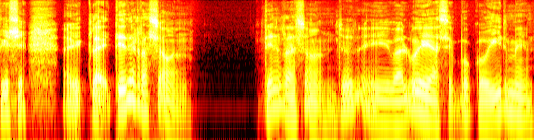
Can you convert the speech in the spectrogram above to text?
oírse. Tiene razón, tiene razón. Yo evalué hace poco irme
